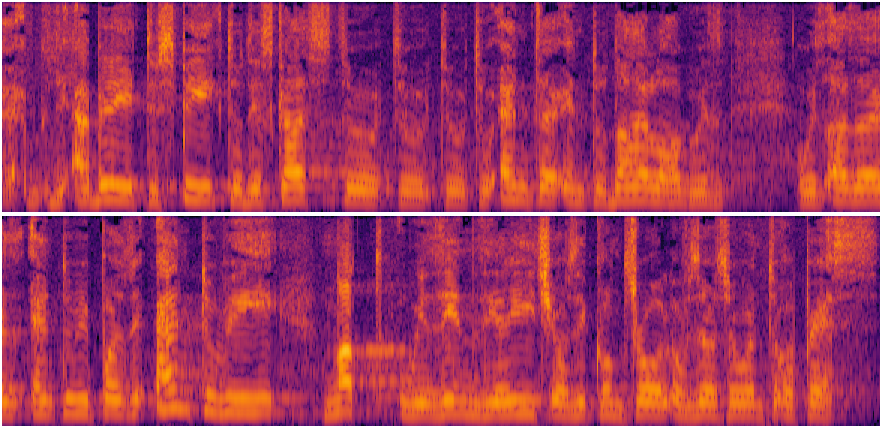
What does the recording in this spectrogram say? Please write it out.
uh, the ability to speak, to discuss, to, to, to, to enter into dialogue with, with others, and to be positive, and to be not within the reach of the control of those who want to oppress.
